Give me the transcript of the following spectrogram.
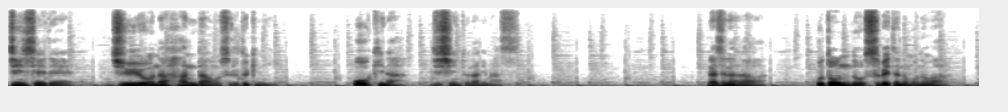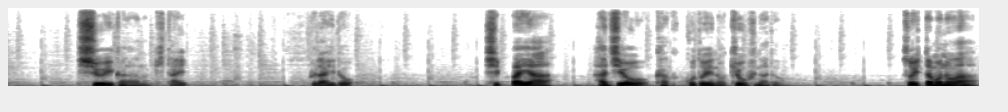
人生で重要な判断をするときに大きな自信となります。なぜならほとんど全てのものは周囲からの期待、プライド、失敗や恥をかくことへの恐怖など、そういったものは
